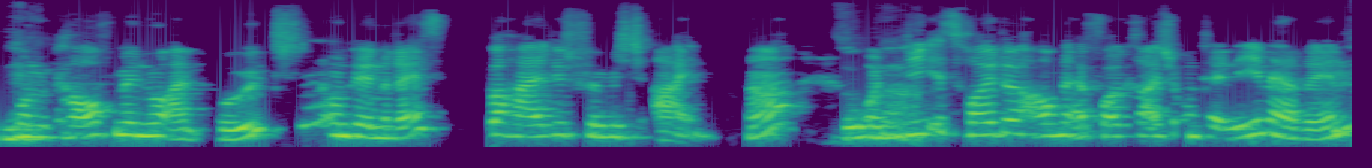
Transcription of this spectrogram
und kaufe mir nur ein Brötchen und den Rest behalte ich für mich ein. Ne? Und die ist heute auch eine erfolgreiche Unternehmerin.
